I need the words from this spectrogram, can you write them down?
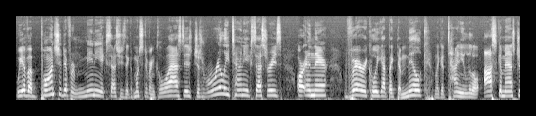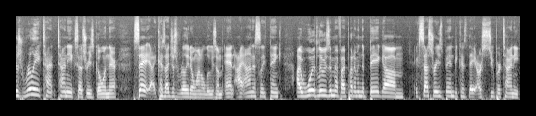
we have a bunch of different mini accessories, like a bunch of different glasses, just really tiny accessories are in there. Very cool. You got like the milk, like a tiny little Oscar mask, just really tiny accessories go in there. Say, because I just really don't want to lose them, and I honestly think I would lose them if I put them in the big um, accessories bin because they are super tiny.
